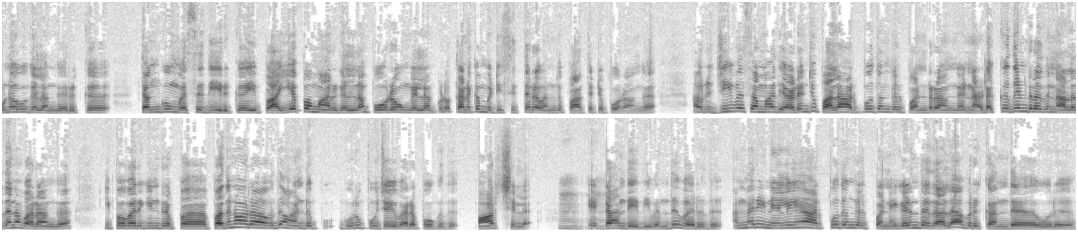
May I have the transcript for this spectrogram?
உணவுகள் அங்க இருக்கு தங்கும் வசதி இருக்கு. இப்ப ஐயப்பமார்கள்லாம் போறவங்க எல்லாம் கூட கணக்கம்பட்டி சித்தரை வந்து பார்த்துட்டு போறாங்க. அவர் ஜீவ சமாதி அடைஞ்சு பல அற்புதங்கள் பண்றாங்க. நடக்குதுன்றதுனால தானே வராங்க. இப்ப வருகின்ற ப பதினோராவது ஆண்டு குரு பூஜை வரப்போகுது. மார்ச்ல ம், எட்டாம் தேதி வந்து வருது. அந்த மாதிரி நிறைய அற்புதங்கள் இப்ப நிகழ்ந்ததால அவருக்கு அந்த ஒரு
